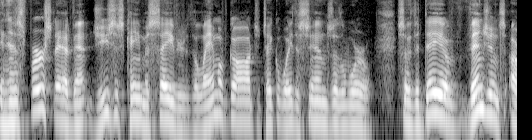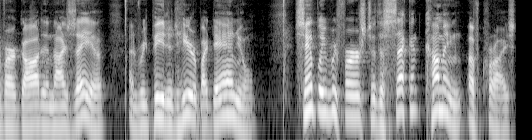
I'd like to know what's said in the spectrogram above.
In his first advent, Jesus came as Savior, the Lamb of God, to take away the sins of the world. So the day of vengeance of our God in Isaiah, and repeated here by Daniel, simply refers to the second coming of Christ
